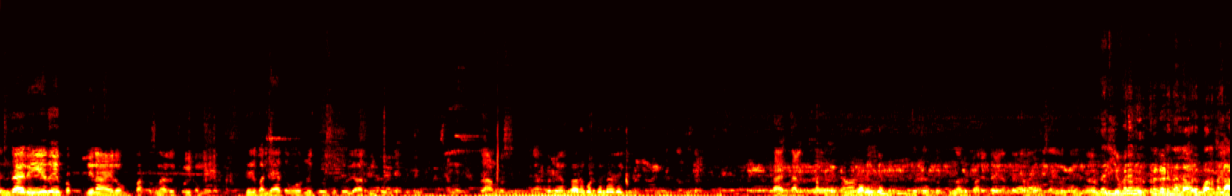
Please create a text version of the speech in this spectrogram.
എന്തായാലും ഏത് ഇതിനായാലും പർപ്പസിനായാലും ചോദിക്കുന്നത് ഇത് പഞ്ചായത്ത് ബോർഡിന് ചോദിച്ചിട്ടില്ല അറിഞ്ഞിട്ടില്ല. അതാണ് പ്രശ്നം. ഇവിടെ നിർത്തണക്കാടിന്നല്ല അവർ പറഞ്ഞല്ലോ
